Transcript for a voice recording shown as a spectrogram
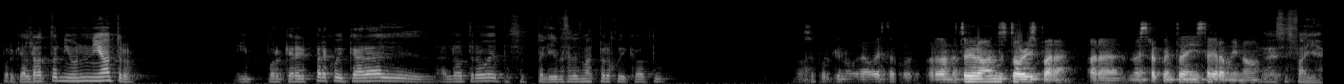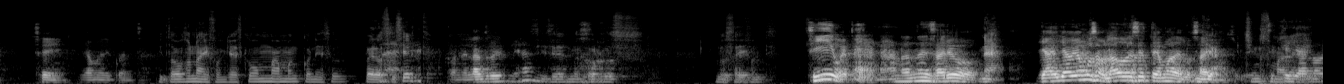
Porque al rato ni uno ni otro. Y por querer perjudicar al, al otro, güey, pues peligro sales más perjudicado tú. No sé por qué no grabo esta cosa. Perdón, estoy grabando stories para, para nuestra cuenta de Instagram y no. A veces falla. Sí, ya me di cuenta. Y tomamos un iPhone, ya es como maman con eso. Pero sí es cierto. Con el Android, mira. Sí se ven mejor los, los iPhones. Sí, güey, pero no, no es necesario. Nah, Ya, ya habíamos hablado de ese tema de los Ya, iPhones. madre, que ya no,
